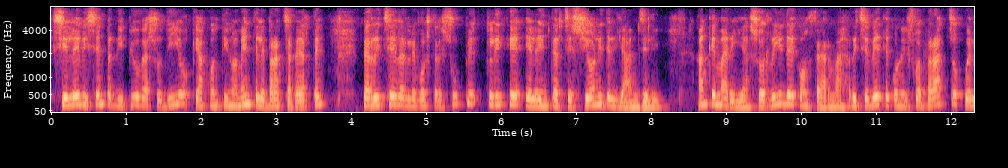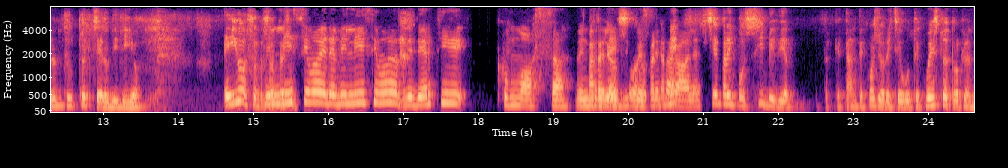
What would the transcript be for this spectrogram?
si elevi sempre di più verso Dio che ha continuamente le braccia aperte per ricevere le vostre suppliche e le intercessioni degli angeli. Anche Maria sorride e conferma, ricevete con il suo abbraccio quello di tutto il cielo di Dio. E io sono Bellissimo ed è bellissimo vederti commossa mentre leggi sono, queste parole. sembra impossibile perché tante cose ho ricevute, questo è proprio,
